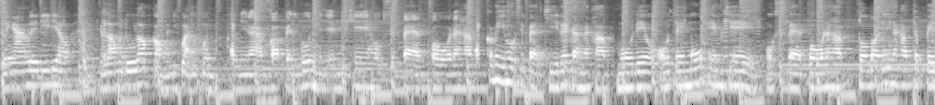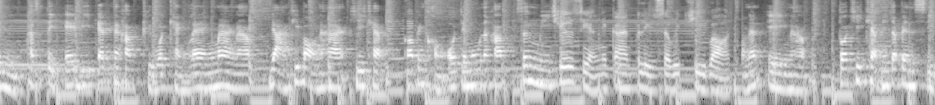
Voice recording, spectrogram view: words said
สวยงามเลยทีเดียว เดี๋ยวเรามาดูรอบกล่องกันดีกว่าทุกคน ตัวนี้นะครับก็เป็นรุ่น MK68 Pro นะครับ ก็มี 68 คีย์ด้วยกันนะครับ โมเดล Otemu MK68 Pro นะครับ ตัวบอดี้นะครับจะเป็นพลาสติก ABS นะครับ ถือว่าแข็งแรงมากนะครับ อย่างที่บอกนะฮะ คีย์แคปก็เป็นของ Otemu นะครับ ซึ่งมีชื่อเสียงในการผลิตสวิตช์คีย์บอร์ดนั่นเองนะครับตัวคีย์แคปนี้จะเป็นสี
